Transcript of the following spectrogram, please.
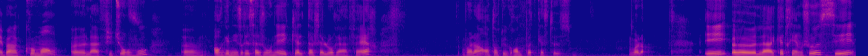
eh ben, comment euh, la future vous euh, organiserait sa journée, quelles tâches elle aurait à faire, voilà, en tant que grande podcasteuse. Voilà. Et la quatrième chose, c'est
